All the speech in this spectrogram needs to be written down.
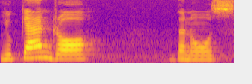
You can draw the nose,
